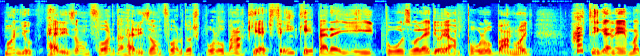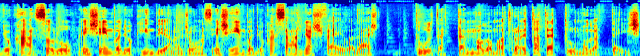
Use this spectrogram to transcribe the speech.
mondjuk Harrison Ford, a Harrison Fordos pólóban, aki egy fénykép erejéig pózol egy olyan pólóban, hogy hát igen, én vagyok Han Solo, és én vagyok Indiana Jones, és én vagyok a szárnyas fejvadást. Túltettem magamat rajta, tett túl magad te is.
